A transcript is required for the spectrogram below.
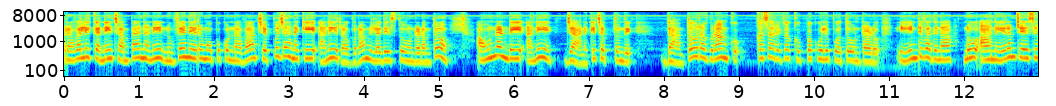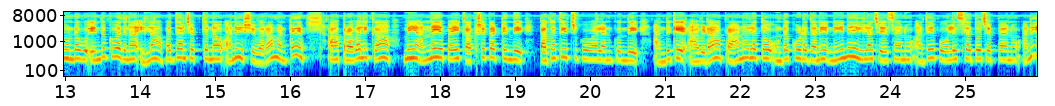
ప్రవళికని చంపానని నువ్వే నేరం ఒప్పుకున్నావా? చెప్పు జానకి అని రఘురామ్ నిలదీస్తూ ఉండడంతో అవునండి అని జానకి చెప్తుంది. దాంతో రఘురామ్ ఒక్కసారిగా కుప్పకూలిపోతూ ఉంటాడు. ఏంటి వదిన నువ్వు ఆ నేరం చేసి ఉండవు. ఎందుకు వదిన ఇలా అబద్ధాలు చెప్తున్నావు అని శివరాం అంటే ఆ ప్రవళిక మీ అన్నయ్యపై కక్ష కట్టింది పగ తీర్చుకోవాలనుకుంది. అందుకే ఆవిడ ప్రాణాలతో ఉండకూడదని నేనే ఇలా చేశాను అదే పోలీసులతో చెప్పాను అని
